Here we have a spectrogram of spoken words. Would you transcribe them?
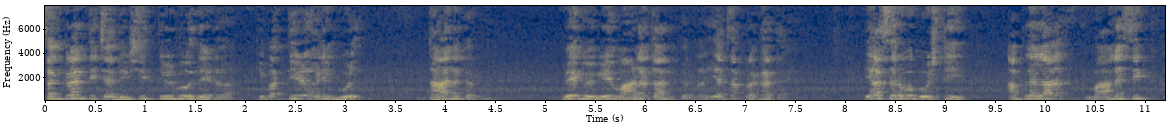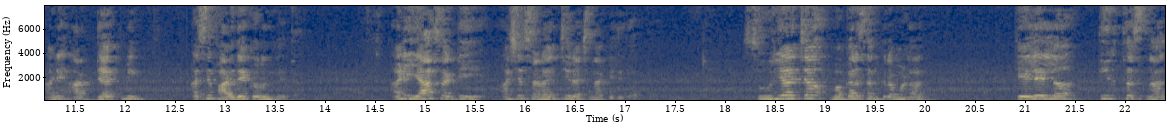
संक्रांतीच्या दिवशी तिळगुळ देणं किंवा तीळ आणि गुळ दान करणं वेगवेगळी वाणं दान करणं याचा प्रघात आहे. या सर्व गोष्टी आपल्याला मानसिक आणि आध्यात्मिक असे फायदे करून देतात. आणि यासाठी अशा सणांची रचना केली जाते. सूर्याच्या मकर संक्रमणात केलेलं तीर्थस्नान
